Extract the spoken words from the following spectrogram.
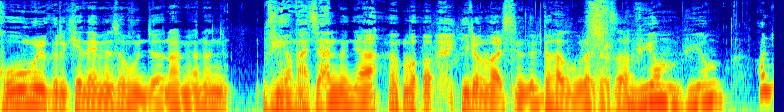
고음을 그렇게 내면서 운전하면은 위험하지 않느냐 뭐 이런 말씀들도 하고 그러셔서 위험 위험 아니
